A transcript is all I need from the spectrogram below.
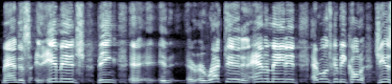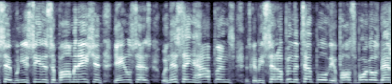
Man, this image being uh, erected and animated, everyone's going to be called. Jesus said, when you see this abomination, Daniel says, when this thing happens, it's going to be set up in the temple. The Apostle Paul goes, man,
